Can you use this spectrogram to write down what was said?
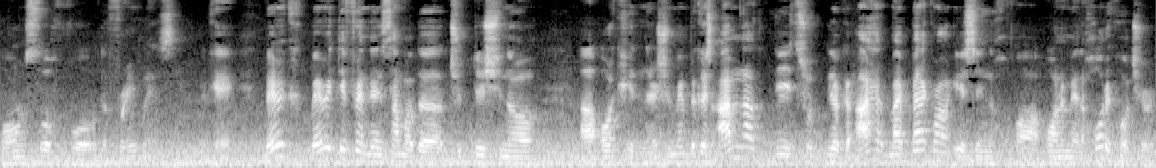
also for the fragrance. Okay, very very different than some of the traditional uh, orchid nurturement because I'm not the I have my background is in uh, ornamental horticulture,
